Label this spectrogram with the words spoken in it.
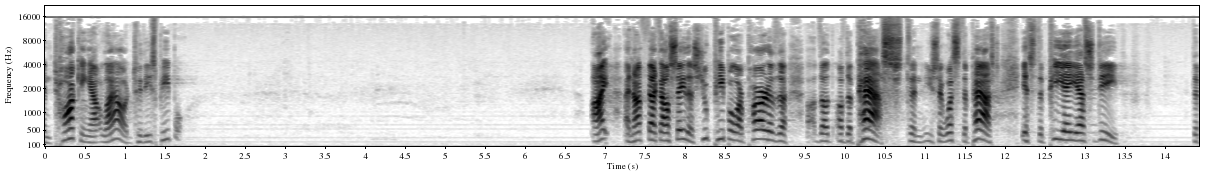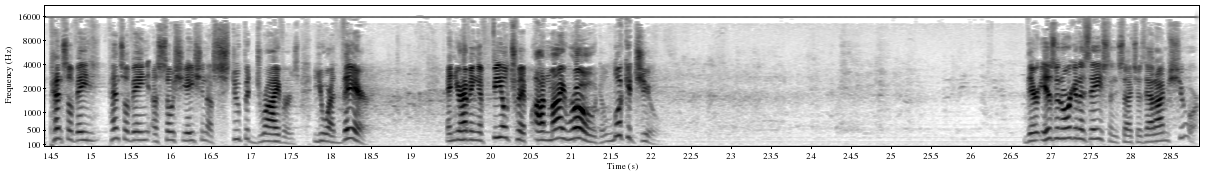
and talking out loud to these people. I, and in fact, I'll say this. You people are part of the, of the, of the past. And you say, what's the past? It's the PASD, the Pennsylvania, Pennsylvania Association of Stupid Drivers. You are there. And you're having a field trip on my road. Look at you. There is an organization such as that, I'm sure.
